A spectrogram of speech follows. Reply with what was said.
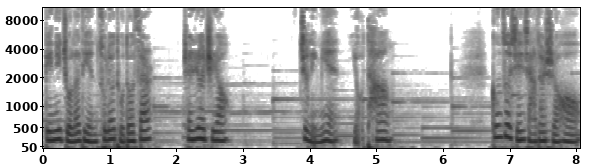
给你煮了点醋溜土豆丝儿，趁热吃哦。这里面有汤。工作闲暇的时候，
